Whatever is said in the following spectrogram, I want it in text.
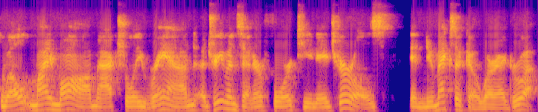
Well, my mom actually ran a treatment center for teenage girls in New Mexico, where I grew up.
